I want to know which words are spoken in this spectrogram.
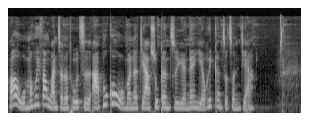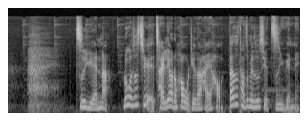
哦，我们会放完整的图纸啊，不过我们的加速跟资源呢也会跟着增加。资源呐，如果是写材料的话，我觉得还好。但是他这边是写资源呢，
